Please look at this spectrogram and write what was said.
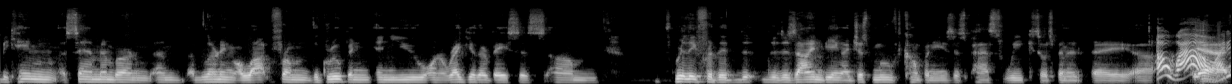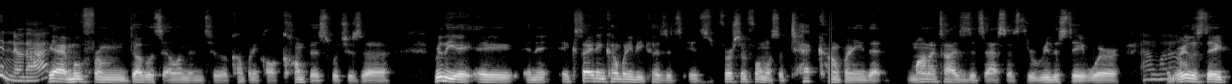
became a SAM member and I'm, I'm, learning a lot from the group and, and you on a regular basis um, really for the, the, the design being I just moved companies this past week, so it's been a, a uh, oh wow yeah, I didn't know that yeah I moved from Douglas Elliman to a company called Compass, which is a really a, a an exciting company because it's it's first and foremost a tech company that monetizes its assets through real estate. Where oh, wow. in real estate,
